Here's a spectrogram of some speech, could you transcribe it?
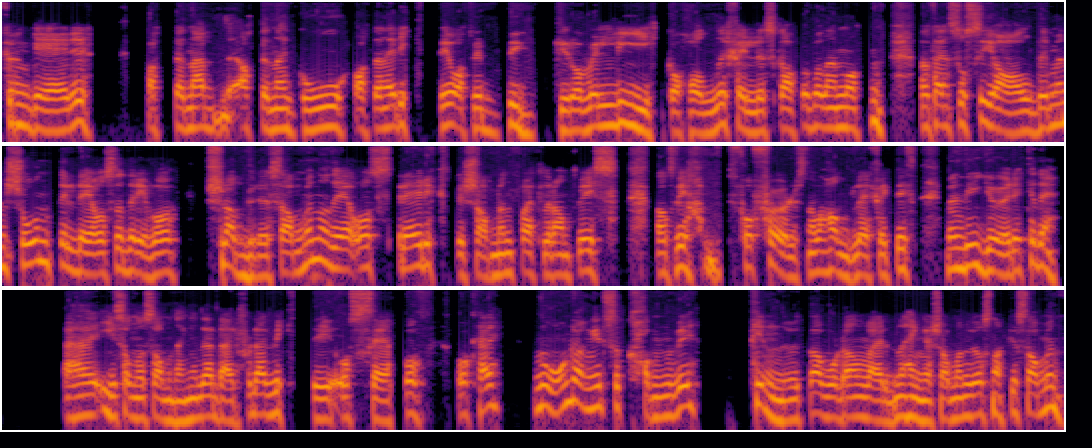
fungerer at den, er, at den, er, god og at den er riktig, og at vi bygger og vedlikeholder fellesskapet på den måten. At det er en sosial dimensjon til det å drive og sladre sammen og det å spre rykter sammen på et eller annet vis. At vi får følelsen av å handle effektivt. Men vi gjør ikke det eh, i sånne sammenhenger. Det er derfor det er viktig å se på ok, noen ganger så kan vi finne ut av hvordan verden henger sammen ved å snakke sammen.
